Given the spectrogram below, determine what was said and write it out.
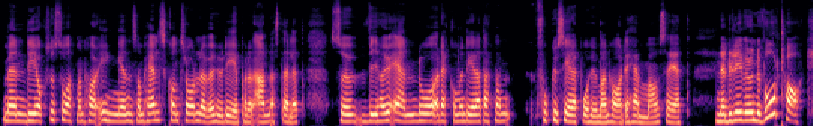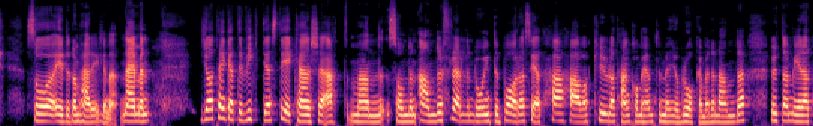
men det är också så att man har ingen som helst kontroll över hur det är på det andra stället. Så vi har ju ändå rekommenderat att man fokuserar på hur man har det hemma och säger att när du lever under vårt tak så är det de här reglerna. Nej men jag tänker att det viktigaste är kanske att man som den andra föräldern då inte bara säger att haha vad kul att han kommer hem till mig och bråkar med den andra utan mer att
